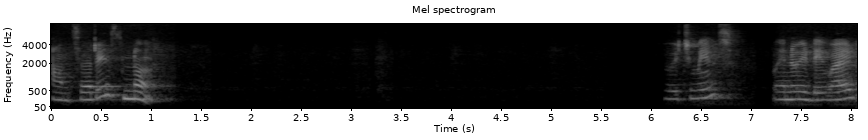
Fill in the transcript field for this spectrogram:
answer is no. Which means when we divide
